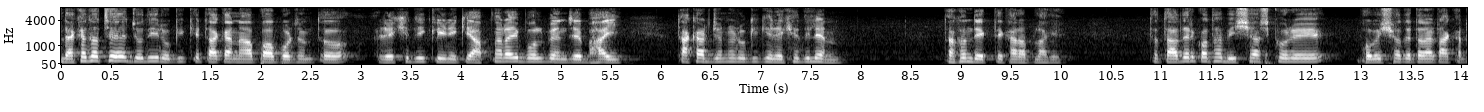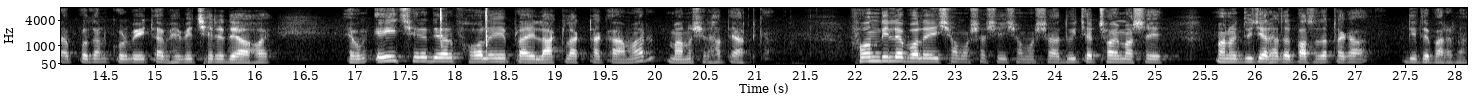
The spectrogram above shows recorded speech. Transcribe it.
দেখা যাচ্ছে যদি রোগীকে টাকা না পাওয়া পর্যন্ত রেখে দিই ক্লিনিকে, আপনারাই বলবেন যে, ভাই, টাকার জন্য রোগীকে রেখে দিলেন? তখন দেখতে খারাপ লাগে। তো তাদের কথা বিশ্বাস করে ভবিষ্যতে তারা টাকাটা প্রদান করবে, এটা ভেবে ছেড়ে দেওয়া হয়। এবং এই ছেড়ে দেওয়ার ফলে প্রায় লাখ লাখ টাকা আমার মানুষের হাতে আটকা। ফোন দিলে বলে এই সমস্যা, সেই সমস্যা। দুই চার, ছয় মাসে মানুষ দুই চার হাজার, পাঁচ হাজার টাকা দিতে পারে না।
